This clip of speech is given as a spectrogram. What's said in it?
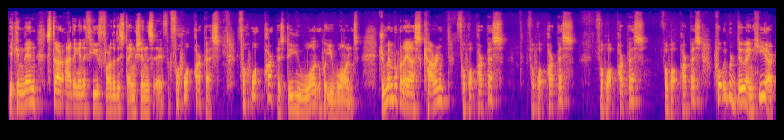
you can then start adding in a few further distinctions. For what purpose? For what purpose do you want what you want? Do you remember when I asked Karen for what purpose? For what purpose? For what purpose? For what purpose? What we were doing here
